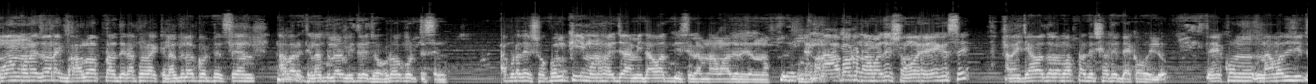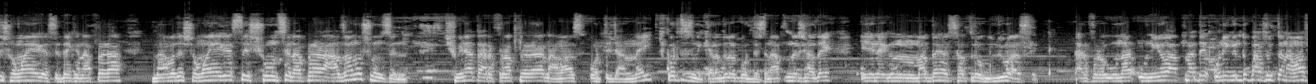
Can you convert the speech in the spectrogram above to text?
মন অনেক ভালো আপনাদের। আপনারা খেলাধুলা করতেছেন, আবার খেলাধুলার ভিতরে ঝগড়াও করতেছেন। আপনাদের সকলকেই মনে হয় যে আমি দাওয়াত দিয়েছিলাম নামাজের জন্য। এখন আবারও নামাজের সময় হয়ে গেছে। আমি যাওয়া দিলাম আপনাদের সাথে দেখা হইল। তো এখন নামাজের যেহেতু সময় হয়ে গেছে, দেখেন আপনারা নামাজের সময় হয়ে গেছে, শুনছেন, আপনারা আজানও শুনছেন। শুই না, তারপর আপনারা নামাজ পড়তে যান নাই। করতেছেন খেলাধুলা করতেছেন। আপনাদের সাথে এই জন্য একজন মাদ্রাসার ছাত্র হুজুর আছে, তারপরে উনার উনিও আপনাদের উনি কিন্তু পাঁচ ওয়াক্ত নামাজ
